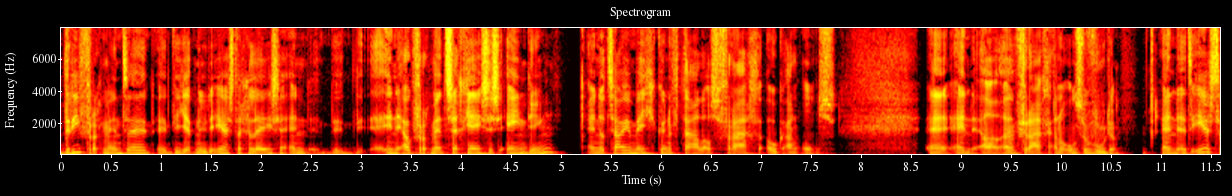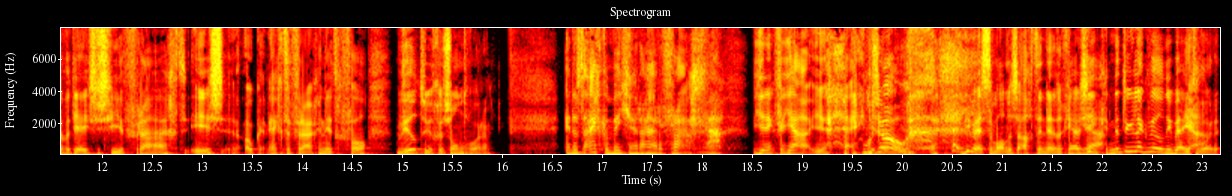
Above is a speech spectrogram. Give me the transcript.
drie fragmenten. eh, Je hebt nu de eerste gelezen. En eh, in elk fragment zegt Jezus één ding. En dat zou je een beetje kunnen vertalen als vraag ook aan ons. Eh, en een vraag aan onze woede. En het eerste wat Jezus hier vraagt is, ook een echte vraag in dit geval, wilt u gezond worden? En dat is eigenlijk een beetje een rare vraag. Ja. Je denkt van ja, ja Hoezo? die beste man is 38 jaar ziek. Ja. Natuurlijk wil hij beter worden.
